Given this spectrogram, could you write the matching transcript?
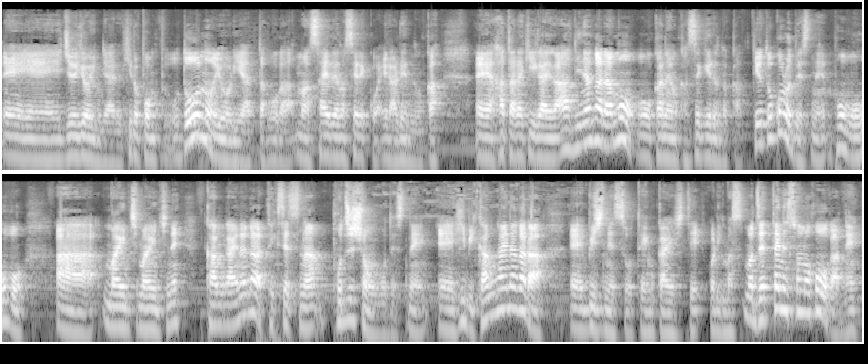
えー、従業員であるヒロポンプをどのようにやった方が、まあ、最大の成功を得られるのか、えー、働きがいがありながらもお金を稼げるのかっていうところですね、ほぼほぼ、あ毎日毎日ね、考えながら適切なポジションをですね、えー、日々考えながら、えー、ビジネスを展開しております。まあ、絶対にその方がね、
